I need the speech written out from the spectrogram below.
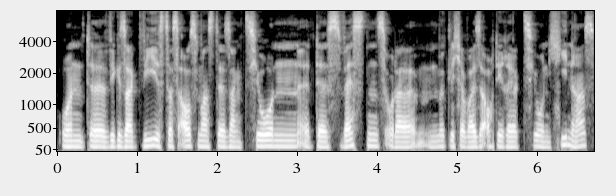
und äh, wie gesagt, wie ist das Ausmaß der Sanktionen äh, des Westens oder möglicherweise auch die Reaktion Chinas.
